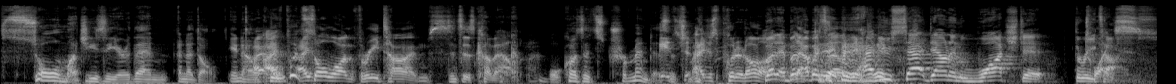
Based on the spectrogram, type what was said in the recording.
so much easier than an adult. You know, I- I've put I- Soul on three times since it's come out. Well, because it's tremendous. It's It's ju- my- I just put it on. But but Like, would say, uh, but have you sat down and watched it three twice. times?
